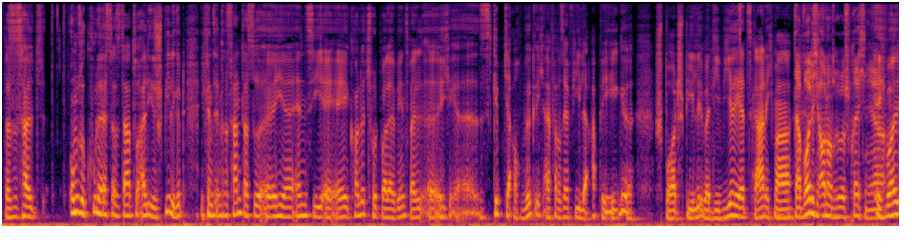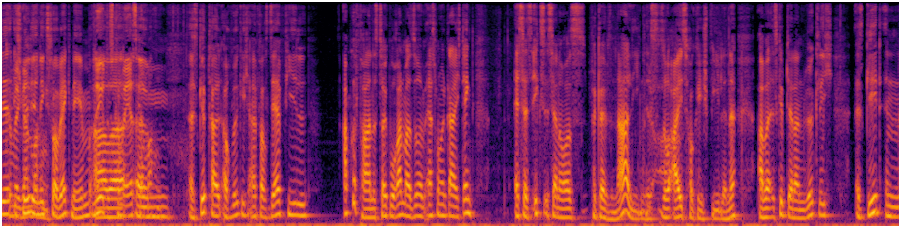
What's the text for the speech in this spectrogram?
dass es halt umso cooler ist, dass es dazu all diese Spiele gibt. Ich finde es interessant, dass du äh, hier NCAA College Football erwähnst, weil äh, ich, äh, es gibt ja auch wirklich einfach sehr viele abwegige Sportspiele, über die wir jetzt gar nicht mal. Da wollte ich auch noch drüber sprechen, ja. Ich, wollte, ich will dir nichts vorwegnehmen, nee, aber das können wir jetzt ähm, machen. es gibt halt auch wirklich einfach sehr viel abgefahrenes Zeug, woran man so im ersten Moment gar nicht denkt. SSX ist ja noch was vergleichsweise naheliegendes, Ja. so Eishockeyspiele, ne? Aber es gibt ja dann wirklich, es geht in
